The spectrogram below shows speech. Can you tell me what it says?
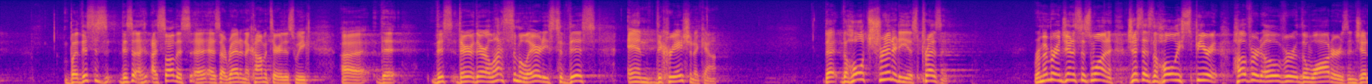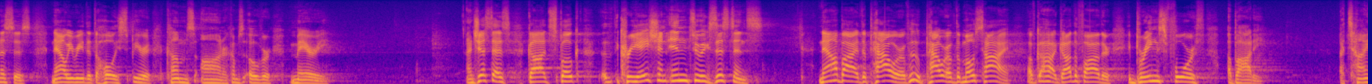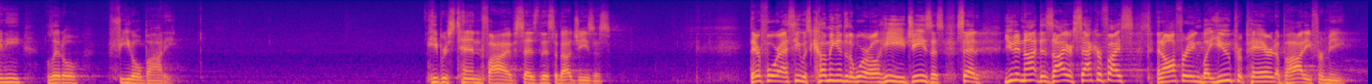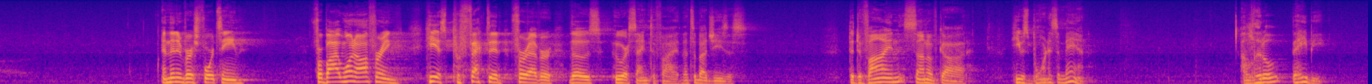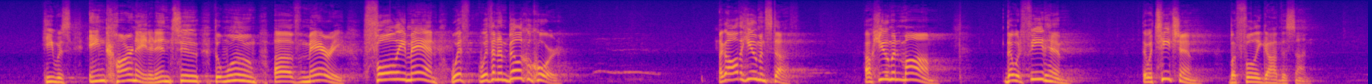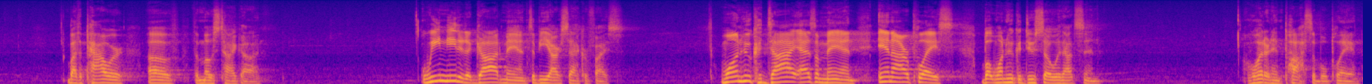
But this is this. I saw this as I read in a commentary this week uh, that this there there are a lot of similarities to this and the creation account. That the whole Trinity is present. Remember in Genesis 1, just as the Holy Spirit hovered over the waters in Genesis, now we read that the Holy Spirit comes on or comes over Mary. And just as God spoke uh, creation into existence, now by the power of who? Power of the Most High, of God, God the Father, He brings forth a body, a tiny little fetal body. Hebrews 10 5 says this about Jesus. Therefore, as he was coming into the world, he, Jesus, said, You did not desire sacrifice and offering, but you prepared a body for me. And then in verse 14, for by one offering he has perfected forever those who are sanctified. That's about Jesus. The divine Son of God. He was born as a man a little baby. He was incarnated into the womb of Mary, fully man with, with an umbilical cord. Like all the human stuff. A human mom that would feed him, that would teach him, but fully God the Son by the power of the Most High God. We needed a God man to be our sacrifice. one who could die as a man in our place, but one who could do so without sin. What an impossible plan.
